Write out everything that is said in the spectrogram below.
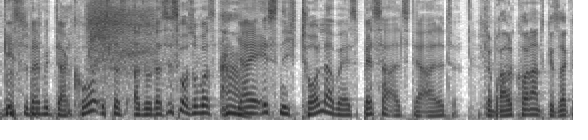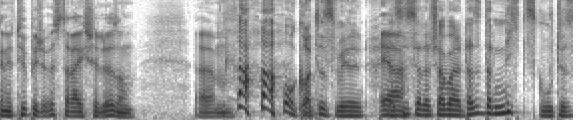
Gehst du damit d'accord? Ist das, also das ist mal sowas, ja, er ist nicht toll, aber er ist besser als der alte. Ich glaube, Raul Korn hat gesagt, eine typisch österreichische Lösung. Ähm, oh Gottes Willen. Ja. Das ist ja dann scheinbar, das ist dann nichts Gutes.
